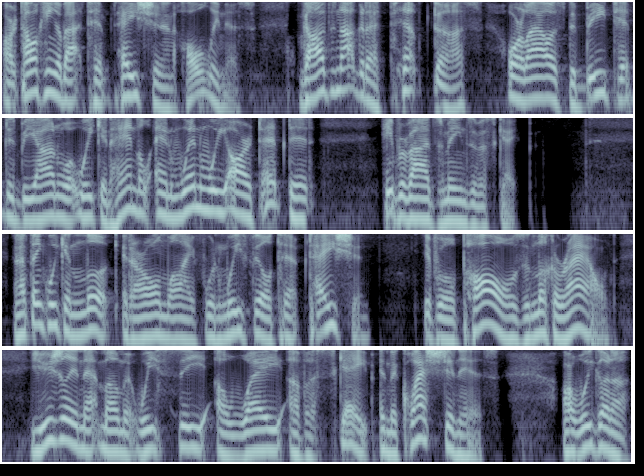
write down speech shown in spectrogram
are talking about temptation and holiness, God's not going to tempt us or allow us to be tempted beyond what we can handle. And when we are tempted, He provides means of escape. And I think we can look at our own life when we feel temptation. If we'll pause and look around, usually in that moment, we see a way of escape. And the question is are we going to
